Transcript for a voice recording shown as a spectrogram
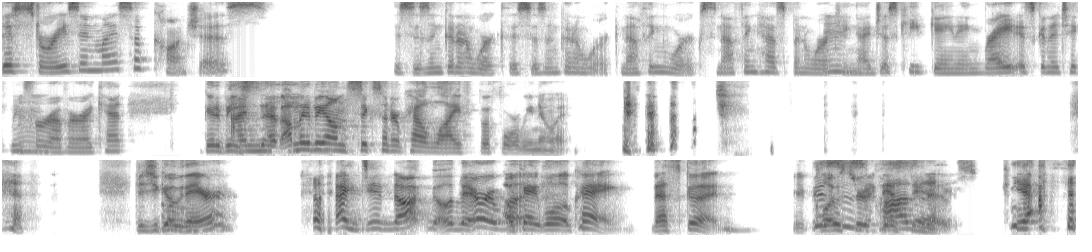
this story's in my subconscious. This isn't going to work. This isn't going to work. Nothing works. Nothing has been working. Mm. I just keep gaining, right? It's going to take me mm. forever. I can't. Gonna be. I'm, I'm going to be on 600 pound life before we know it. Did you go oh, there? I did not go there. okay, well, okay, that's good. You're closer to positive. this end. Yeah.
